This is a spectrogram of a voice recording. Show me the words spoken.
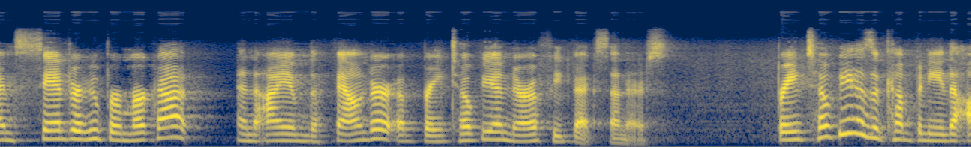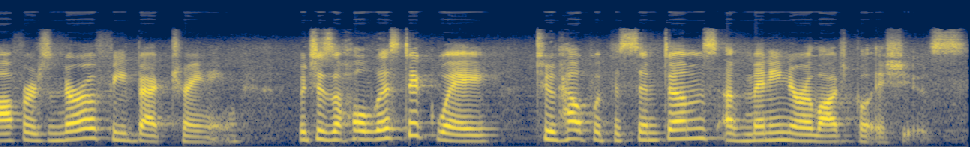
I'm Sandra Hooper Murcott, and I am the founder of Braintopia Neurofeedback Centers. Braintopia is a company that offers neurofeedback training, which is a holistic way to help with the symptoms of many neurological issues.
